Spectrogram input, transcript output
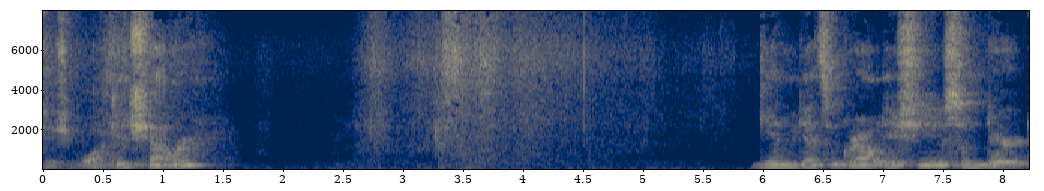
Here's your walk-in shower. Again, we got some grout issues, some dirt.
